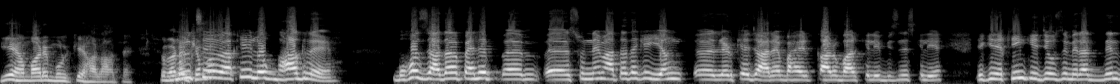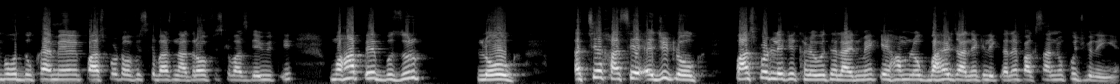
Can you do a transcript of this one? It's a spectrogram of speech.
ये हमारे मुल्क के हालात हैं। तो से वाकई लोग भाग रहे हैं। बहुत ज़्यादा पहले सुनने में आता था कि यंग लड़के जा रहे हैं बाहर कारोबार के लिए बिज़नेस के लिए। लेकिन यकीन कीजिए, उसे मेरा दिल बहुत दुखा है। मैं पासपोर्ट ऑफ़िस के पास, नादरा ऑफ़िस के पास गई हुई थी। वहाँ पे बुज़ुर्ग लोग, अच्छे खासे एजिड लोग पासपोर्ट लेके खड़े हुए थे लाइन में कि हम लोग बाहर जाने के लिए कर रहे हैं, पाकिस्तान में कुछ भी नहीं है।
